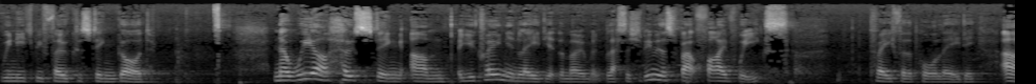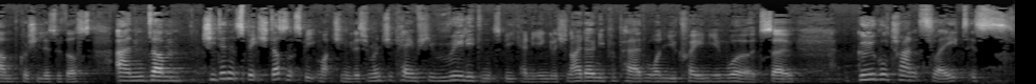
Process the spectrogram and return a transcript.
we need to be focused in God. Now, we are hosting um, a Ukrainian lady at the moment, bless her. She's been with us for about five weeks. Pray for the poor lady, um, because she lives with us. And um, she didn't speak, she doesn't speak much English. And when she came, she really didn't speak any English. And I'd only prepared one Ukrainian word. So Google Translate is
